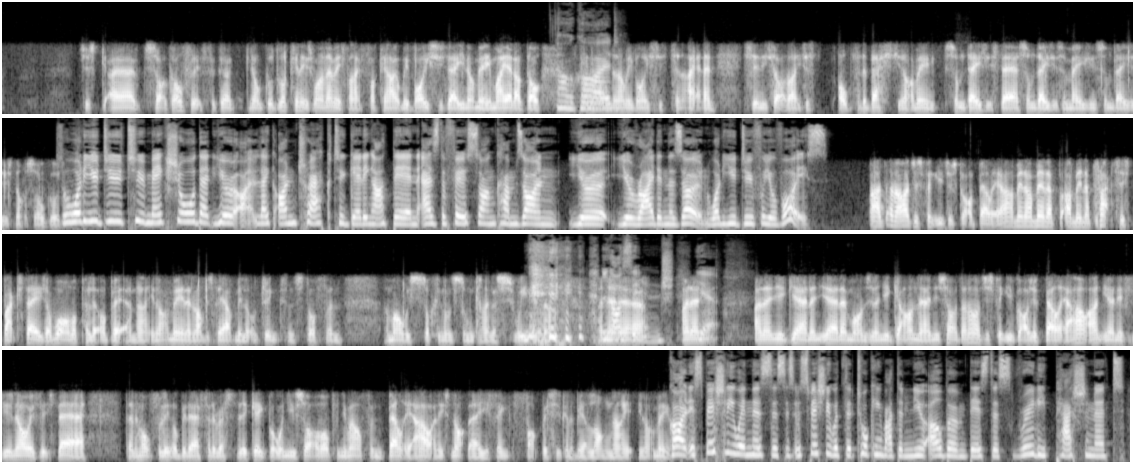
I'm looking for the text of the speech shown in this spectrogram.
just uh, sort of go for it. For good, you know, good luck. And it's one of them. It's like fucking. I hope my voice is there. You know what I mean? In my head, I'll go. Oh, You know, I God. don't know my voice is tonight, and then soon you sort of like just hope for the best. You know what I mean? Some days it's there. Some days it's amazing. Some days it's not so good. So what do you do to make sure that you're uh, like on track to getting out there and as the first song comes on you're you're right in the zone? What do you do for your voice? I don't know. I just think you just got to belt it out. I mean, I mean, I, I mean, I practice backstage. I warm up a little bit and that. You know what I mean? And obviously, I have my little drinks and stuff, and I'm always sucking on some kind of sweet and that. and uh, and then, Yeah. and then you, yeah, and then yeah, them ones, and then you get on there and you sort of don't know. I just think you've got to just belt it out, aren't you? And if you know if it's there, then hopefully it'll be there for the rest of the gig. But when you sort of open your mouth and belt it out and it's not there, you think, fuck, this is going to be a long night. You know what I mean? God, especially when there's this, especially with the talking about the new album, there's this really passionate.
